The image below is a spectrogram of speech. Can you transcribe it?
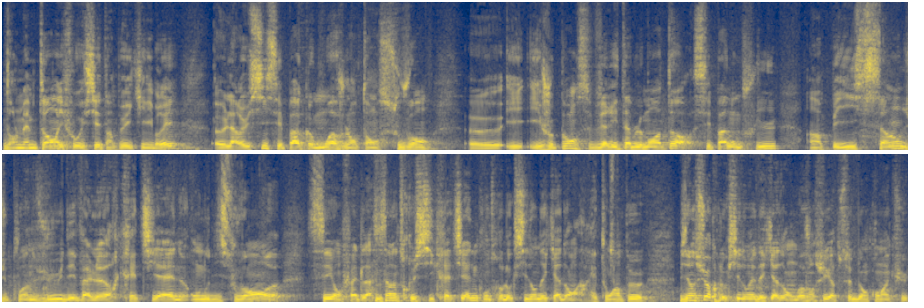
Dans le même temps, il faut aussi être un peu équilibré. Euh, la Russie, c'est pas comme moi je l'entends souvent, euh, et, et je pense véritablement à tort. C'est pas non plus un pays saint du point de vue des valeurs chrétiennes. On nous dit souvent, euh, c'est en fait la sainte Russie chrétienne contre l'Occident décadent. Arrêtons un peu. Bien sûr que l'Occident est décadent. Moi, j'en suis absolument convaincu.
